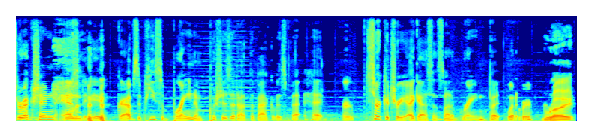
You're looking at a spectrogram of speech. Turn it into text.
direction, and it grabs a piece of brain and pushes it out the back of his fat head or circuitry. I guess it's not a brain, but whatever. Right.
